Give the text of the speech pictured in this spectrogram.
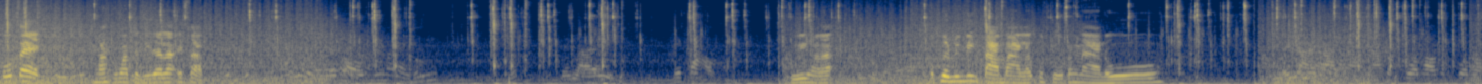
โอ้แตก มากูมาตึกนี้ได้ละไอ้สัตว์กูวิ่งมาแล้วเพราะเพื่อนไม่วิ่งตามมาแล้วกูจูตั้งนานโอ้ ไอ้ยายายาตัวพอตัวพอ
